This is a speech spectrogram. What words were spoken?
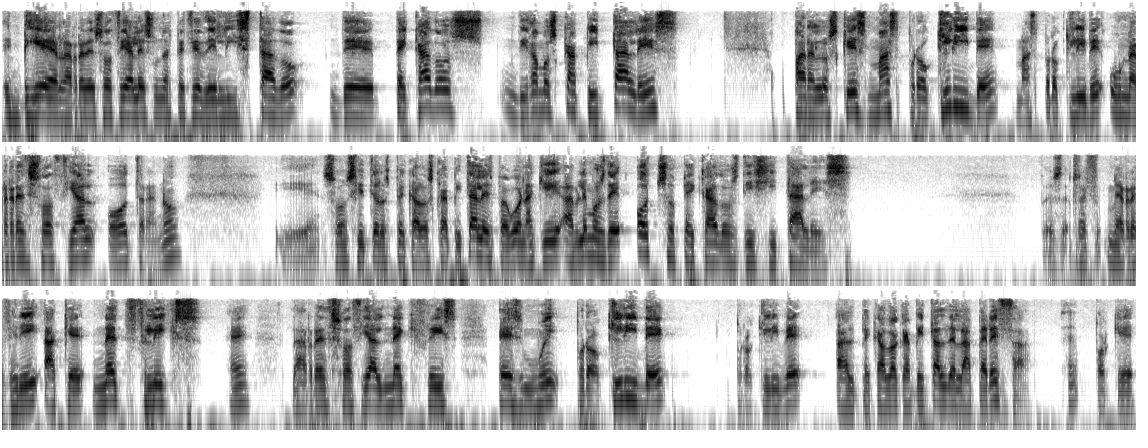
envié a las redes sociales una especie de listado de pecados, digamos, capitales para los que es más proclive, más proclive una red social u otra, ¿no? son siete los pecados capitales, pero bueno, aquí hablemos de ocho pecados digitales. Pues me referí a que Netflix, ¿eh? la red social Netflix, es muy proclive, proclive al pecado capital de la pereza, ¿eh? porque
